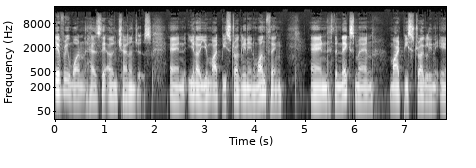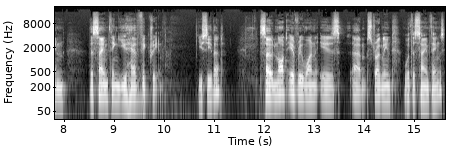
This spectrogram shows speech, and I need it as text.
Everyone has their own challenges. And, you know, you might be struggling in one thing, and the next man might be struggling in the same thing you have victory in. You see that? So, not everyone is um, struggling with the same things.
